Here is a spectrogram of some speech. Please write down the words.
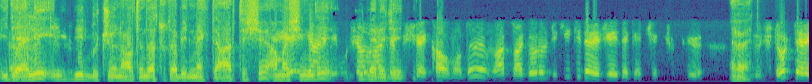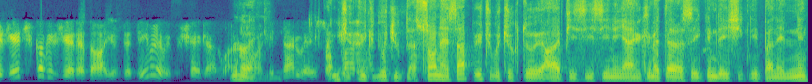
ideali evet. bir buçuğun altında tutabilmekti artışı ama e, şimdi yani bir derece. bir şey kalmadı hatta görüldü ki 2 dereceyi de geçecek çünkü Evet. 3-4 dereceye çıkabileceğine dair de değil mi bir şeyler var. Evet. Tahminler ve hesaplar 3,5'da. Son hesap 3,5'tu IPCC'nin yani Hükümetler Arası İklim Değişikliği Paneli'nin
